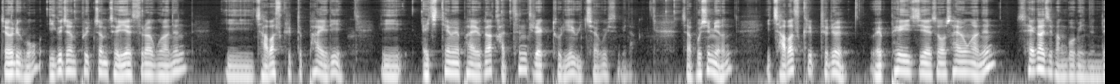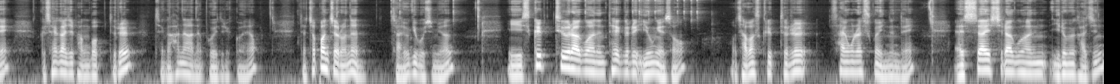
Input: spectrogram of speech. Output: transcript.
자, 그리고 example.js라고 하는 이 JavaScript 파일이 이 HTML 파일과 같은 디렉토리에 위치하고 있습니다. 자, 보시면 이 JavaScript를 웹페이지에서 사용하는 세 가지 방법이 있는데 그 세 가지 방법들을 제가 하나하나 보여드릴 거예요. 자, 첫 번째로는 자, 여기 보시면 이 script라고 하는 태그를 이용해서 어, JavaScript를 사용을 할 수가 있는데 src라고 하는 이름을 가진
